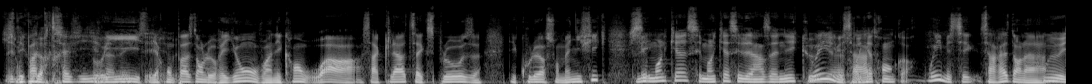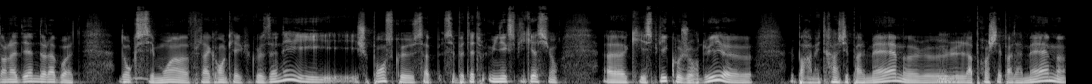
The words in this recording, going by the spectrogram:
Qui Et sont des pas couleurs très vives. oui, c'est-à-dire qu'on passe dans le rayon, on voit un écran, waouh, ça clate, ça explose, les couleurs sont magnifiques. C'est moins le cas, c'est moins le cas ces dernières années que Oui, il y a mais ça 3-4 ans encore. Oui, mais ça reste dans la, Oui, oui. dans l'ADN de la boîte. Donc c'est moins flagrant qu'il y a quelques années et, et je pense que c'est peut-être une explication euh, qui explique qu'aujourd'hui euh, le paramétrage n'est pas le même, le- Mm. l'approche n'est pas la même.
